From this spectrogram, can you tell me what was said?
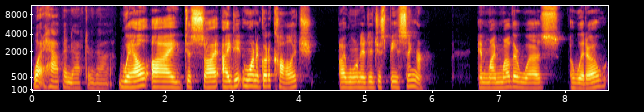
what happened after that? Well, I decided I didn't want to go to college. I wanted to just be a singer. And my mother was a widow,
